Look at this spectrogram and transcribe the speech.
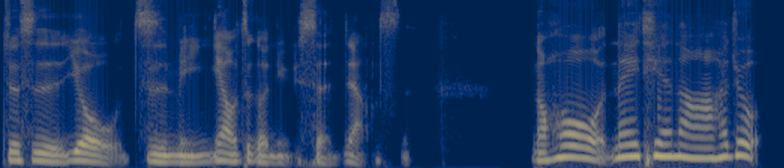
就是又指明要这个女生这样子。然后那一天呢、他就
